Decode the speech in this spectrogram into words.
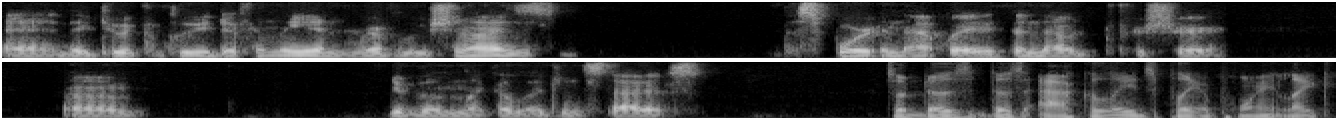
and they do it completely differently and revolutionize the sport in that way, then that would for sure um, give them like a legend status. So does does accolades play a point? Like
